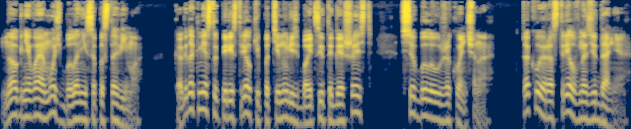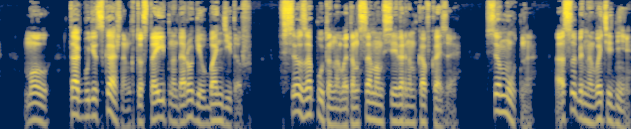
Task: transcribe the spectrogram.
но огневая мощь была несопоставима. Когда к месту перестрелки подтянулись бойцы ТГ-6, все было уже кончено. Такой расстрел в назидание. Мол, так будет с каждым, кто стоит на дороге у бандитов. Все запутано в этом самом Северном Кавказе. Все мутно, особенно в эти дни,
